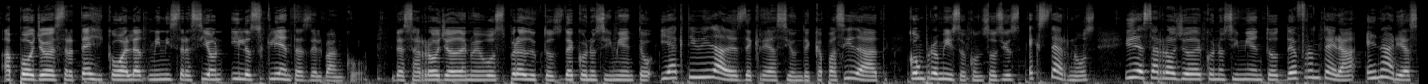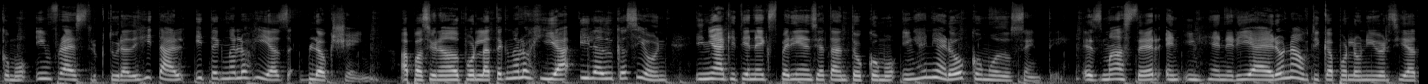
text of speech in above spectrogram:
apoyo estratégico a la administración y los clientes del banco, desarrollo de nuevos productos de conocimiento y actividades de creación de capacidad, compromiso con socios externos y desarrollo de conocimiento de frontera en áreas como infraestructura digital y tecnologías blockchain. Apasionado por la tecnología y la educación, Iñaki tiene experiencia tanto como ingeniero como docente. Es máster en Ingeniería Aeronáutica por la Universidad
